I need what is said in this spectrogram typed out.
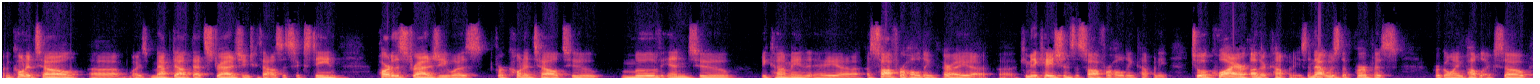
when KonaTel uh, mapped out that strategy in 2016, part of the strategy was for KonaTel to move into becoming a, uh, a software holding or a, uh, uh, communications and software holding company to acquire other companies. And that was the purpose for going public. So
